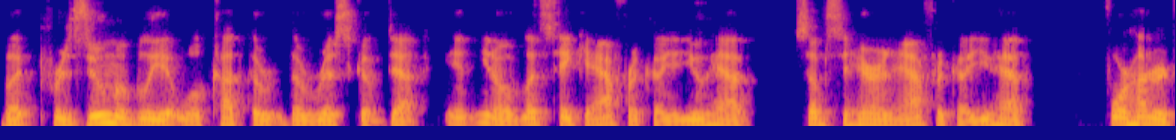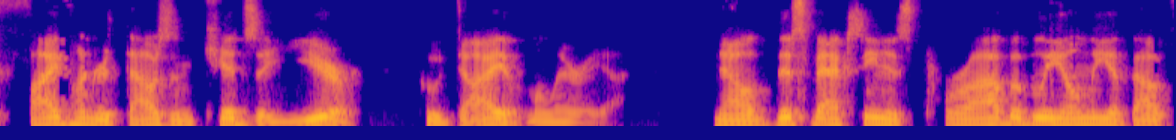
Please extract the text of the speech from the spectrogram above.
but presumably it will cut the, the risk of death. In, you know, let's take Africa. You have sub Saharan Africa, you have 400, 500,000 kids a year who die of malaria. Now, this vaccine is probably only about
